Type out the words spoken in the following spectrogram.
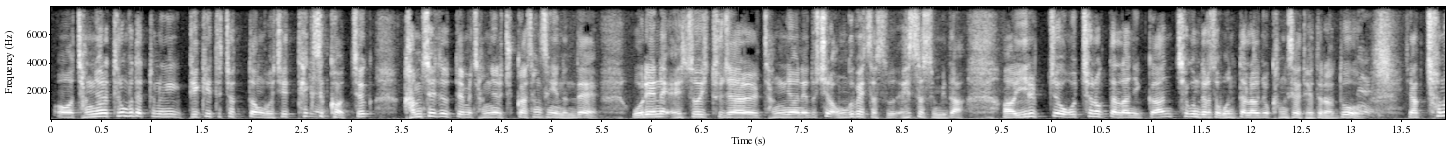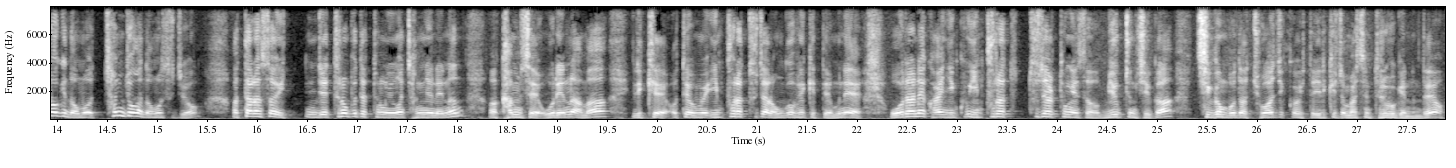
어, 작년에 트럼프 대통령이 big hit 쳤던 것이 tax cut, 네. 즉 감세제도 때문에 작년에 주가 상승했는데 올해는 SOC 투자를 작년에도 실 언급했었습니다. 어, 1조 5천억 달러니까 최근 들어서 원 달러가 좀 강세가 되더라도 네. 약 천억이 넘어 천조가 넘어서죠. 어, 따라서 이제 트럼프 대통령은 작년에는 어, 감세, 올해는 아마 이렇게 어떻게 보면 인프라 투자를 언급했기 때문에 올 한해 과연 인프라 투자를 통해서 미국 증시가 지금보다 좋아질 것이다 이렇게 좀 말씀 드려보겠는데요.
